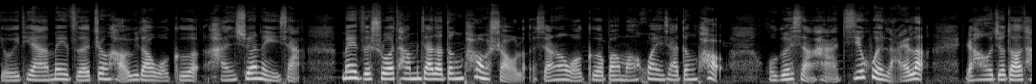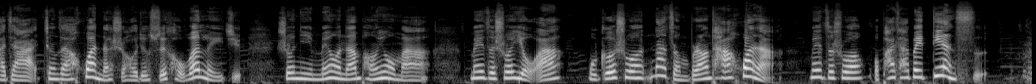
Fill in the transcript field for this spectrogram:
有一天妹子正好遇到我哥，寒暄了一下。妹子说他们家的灯泡烧了，想让我哥帮忙换一下灯泡。我哥想哈，机会来了，然后就到他家，正在换的时候就随口问了一句，说你没有男朋友吗？妹子说有啊。我哥说那怎么不让他换啊？妹子说我怕他被电死。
